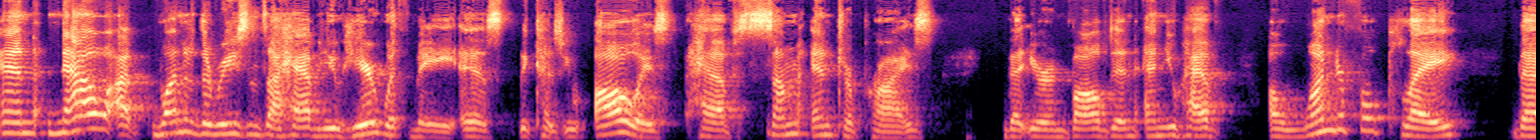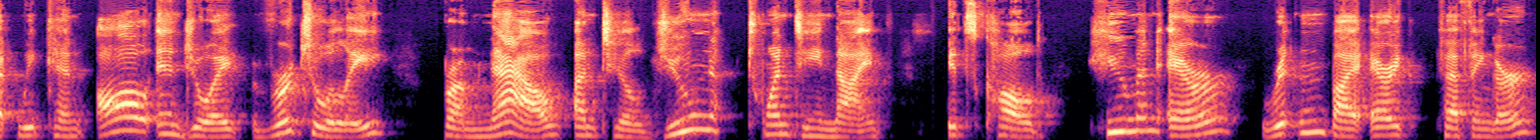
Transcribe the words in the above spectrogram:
And now, I, one of the reasons I have you here with me is because you always have some enterprise that you're involved in, and you have a wonderful play that we can all enjoy virtually from now until June 29th. It's called Human Error, written by Eric Pfeffinger,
